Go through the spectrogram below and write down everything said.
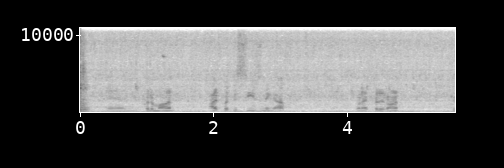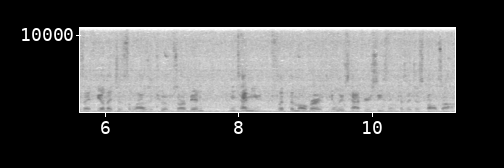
and put them on. I put the seasoning up when I put it on because I feel that just allows it to absorb in. Anytime you flip them over, you lose half your seasoning because it just falls off.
